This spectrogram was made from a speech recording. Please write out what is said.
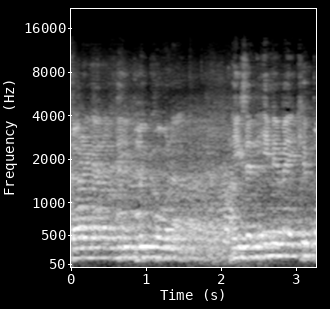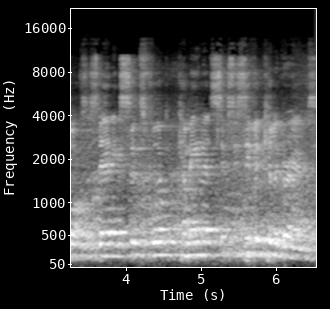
Fighting out of the blue corner. He's an MMA kickboxer, standing six foot, coming in at 67 kilograms.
